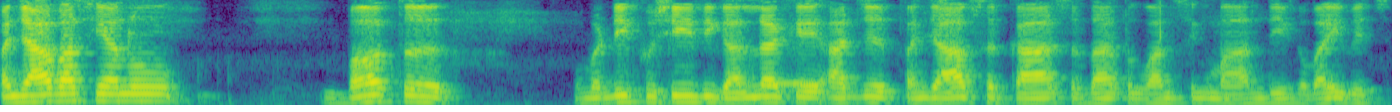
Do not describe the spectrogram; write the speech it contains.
ਪੰਜਾਬ ਵਾਸੀਆਂ ਨੂੰ ਬਹੁਤ ਵੱਡੀ ਖੁਸ਼ੀ ਦੀ ਗੱਲ ਆ ਕਿ ਅੱਜ ਪੰਜਾਬ ਸਰਕਾਰ ਸਰਦਾਰ ਭਗਵੰਤ ਸਿੰਘ ਮਾਨ ਦੀ ਅਗਵਾਈ ਵਿੱਚ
